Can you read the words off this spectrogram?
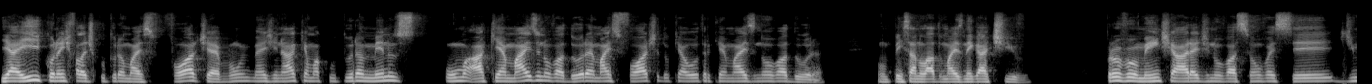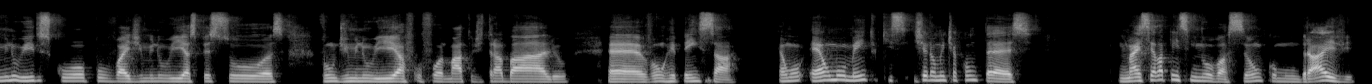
E aí, quando a gente fala de cultura mais forte, é, vamos imaginar que é uma cultura menos uma, a que é mais inovadora é mais forte do que a outra que é mais inovadora. Vamos pensar no lado mais negativo. Provavelmente a área de inovação vai ser diminuir o escopo, vai diminuir as pessoas, vão diminuir a, o formato de trabalho, é, vão repensar. É um, é um momento que geralmente acontece. Mas se ela pensa em inovação como um drive,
